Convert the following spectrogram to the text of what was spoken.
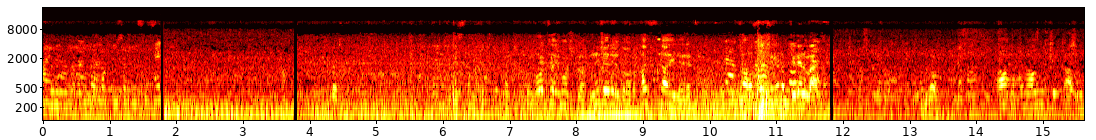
Aynen. Ortayı boş bırakın. ileriye doğru. Hafif daha ileri. Tamam. Çekelim abi. Abi bunu aldım. Çek, abi bunu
